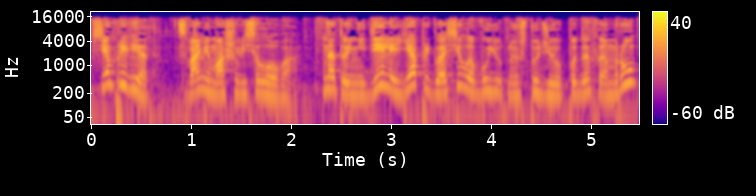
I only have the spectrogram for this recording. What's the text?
Всем привет! С вами Маша Веселова. На той неделе я пригласила в уютную студию под FM.ru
